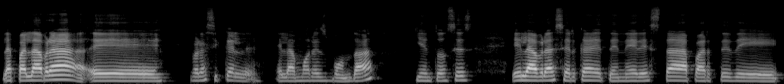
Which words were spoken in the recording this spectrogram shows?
La palabra, eh, ahora sí que el amor es bondad, y entonces él habla acerca de tener esta parte de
